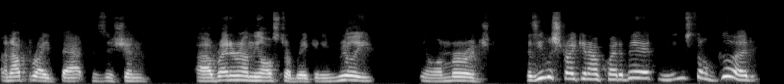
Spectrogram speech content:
an upright bat position uh, right around the All Star break, and he really, you know, emerged because he was striking out quite a bit, and he was still good,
